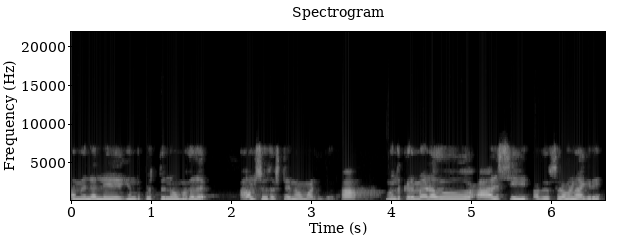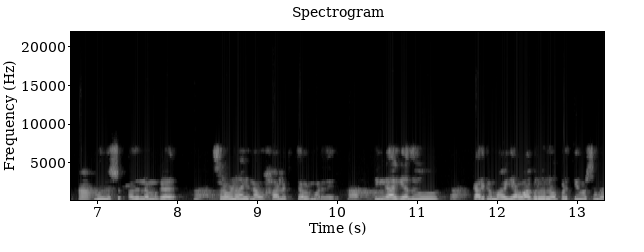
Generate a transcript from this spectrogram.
ಆಮೇಲೆ ಅಲ್ಲಿ ಹಿಂದೆ ಕೂತು ನಾವು ಮೊದಲ ಆಲಿಸೋದಷ್ಟೇ ನಾವು ಮಾಡ್ತಿದ್ದೆವು. ಹಾಂ. ಮುಂದೆ ಕ್ರಮೇಣ ಅದು ಆಲಿಸಿ ಅದು ಶ್ರವಣ ಆಗಿರಿ ಮುಂದೆ ಅದು ನಮ್ಗ ಶ್ರವಣ ಆಗಿ ನಾವು ಹಾಲಕ್ಕೆ ಚಾಲು ಮಾಡಿದೆ ಹಿಂಗಾಗಿ ಅದು ಕಾರ್ಯಕ್ರಮ ಯಾವಾಗಲೂ ನಾವು ಪ್ರತಿ ವರ್ಷನೂ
